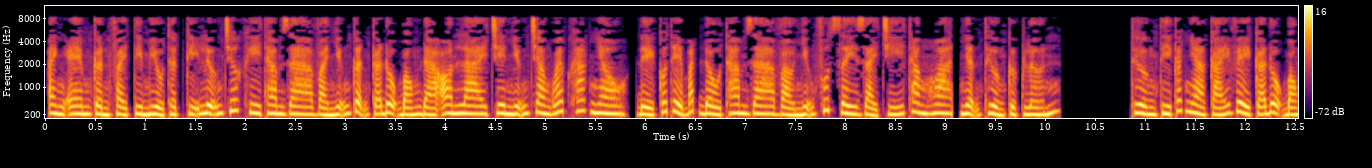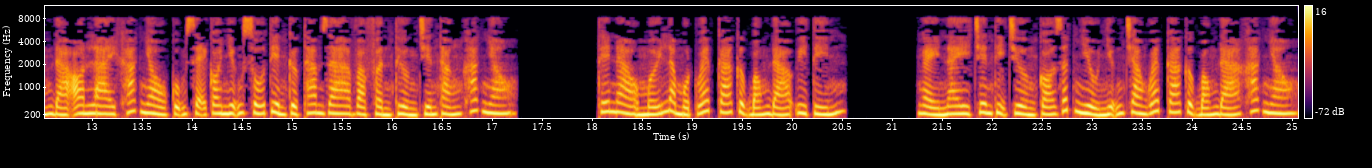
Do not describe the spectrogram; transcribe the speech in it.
Anh em cần phải tìm hiểu thật kỹ lưỡng trước khi tham gia và những cận cá độ bóng đá online trên những trang web khác nhau, để có thể bắt đầu tham gia vào những phút giây giải trí thăng hoa, nhận thưởng cực lớn. Thường thì các nhà cái về cá độ bóng đá online khác nhau cũng sẽ có những số tiền cực tham gia và phần thưởng chiến thắng khác nhau. Thế nào mới là một web cá cược bóng đá uy tín? Ngày nay trên thị trường có rất nhiều những trang web cá cược bóng đá khác nhau.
